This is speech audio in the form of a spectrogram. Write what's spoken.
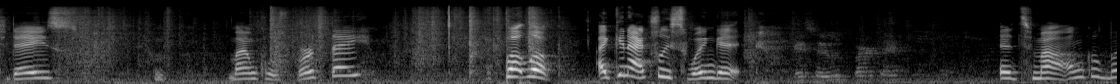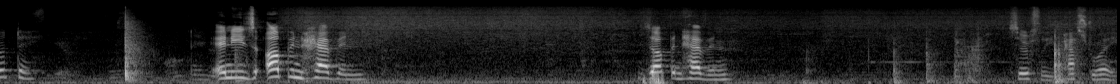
today's my uncle's birthday. But look, I can actually swing it. Guess whose birthday? It's my uncle's birthday. And he's up in heaven. He's up in heaven. Seriously, he passed away.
